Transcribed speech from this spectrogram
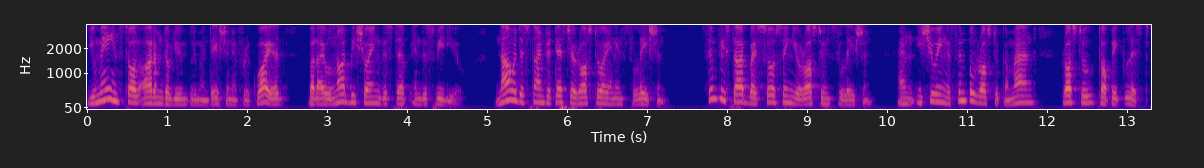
You may install RMW implementation if required, but I will not be showing this step in this video. Now it is time to test your ROS2 Iron installation. Simply start by sourcing your ROS2 installation and issuing a simple ROS2 command, ROS2 topic list.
